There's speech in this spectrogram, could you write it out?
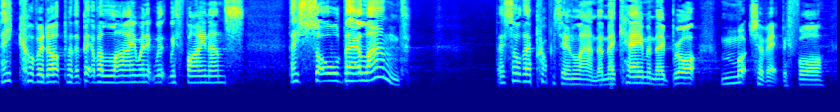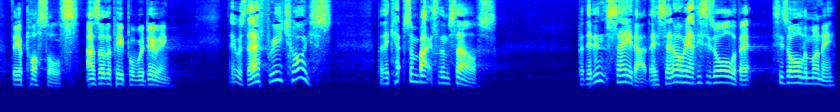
They covered up with a bit of a lie when it, with, with finance. They sold their land. They sold their property and land, and they came and they brought much of it before the apostles, as other people were doing. It was their free choice. But they kept some back to themselves. But they didn't say that. They said, oh, yeah, this is all of it. This is all the money.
